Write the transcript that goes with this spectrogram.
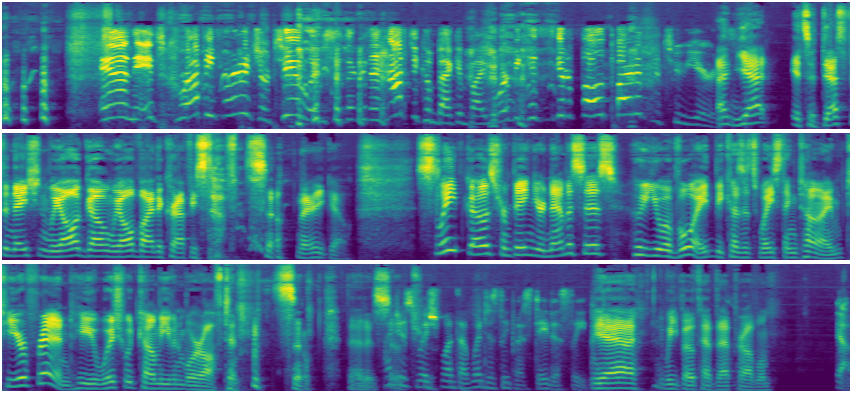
And it's crappy furniture too. And so they're going to have to come back and buy more because it's going to fall apart after two years. And yet, it's a destination we all go and we all buy the crappy stuff. So, there you go. Sleep goes from being your nemesis, who you avoid because it's wasting time, to your friend, who you wish would come even more often. so, that is so I just true. wish once I went to sleep, I stayed asleep. Yeah, we both have that problem. Yeah.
